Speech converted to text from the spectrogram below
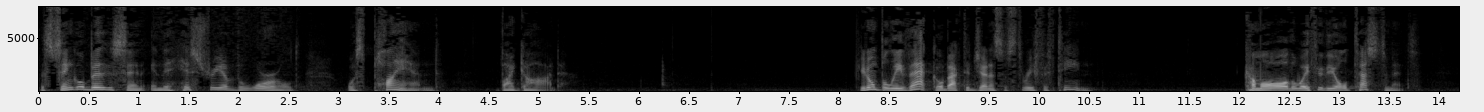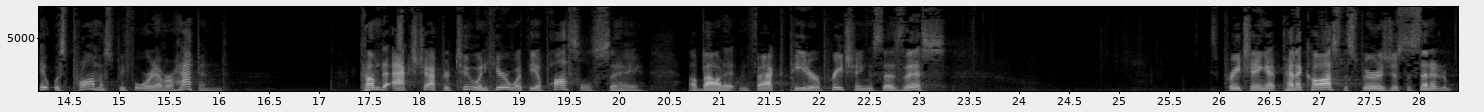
the single biggest sin in the history of the world was planned by God. If you don't believe that, go back to Genesis 3:15. Come all the way through the Old Testament. It was promised before it ever happened. Come to Acts chapter 2 and hear what the apostles say about it. In fact, Peter preaching says this. Preaching at Pentecost. The Spirit has just descended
